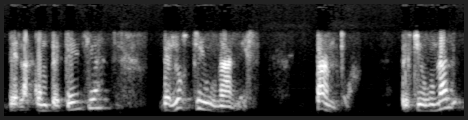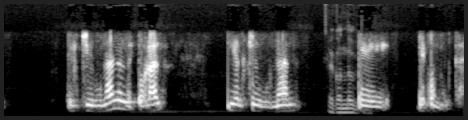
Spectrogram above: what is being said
de la competencia de los tribunales, tanto el tribunal, el tribunal electoral y el tribunal De conducta. eh, de conducta.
